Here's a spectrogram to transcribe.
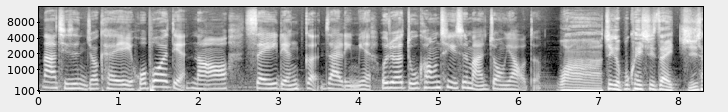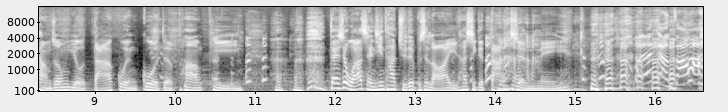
那其实你就可以活泼一点，然后塞一点梗在里面。我觉得读空气是蛮重要的。哇，这个不愧是在职场中有打滚过的 Poppy。但是我要澄清，她绝对不是老阿姨，她是一个大正妹。我在讲脏话。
